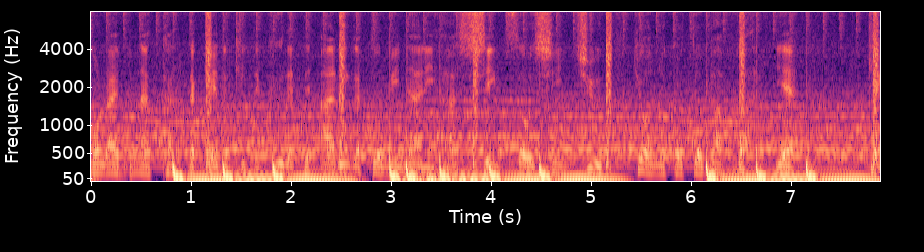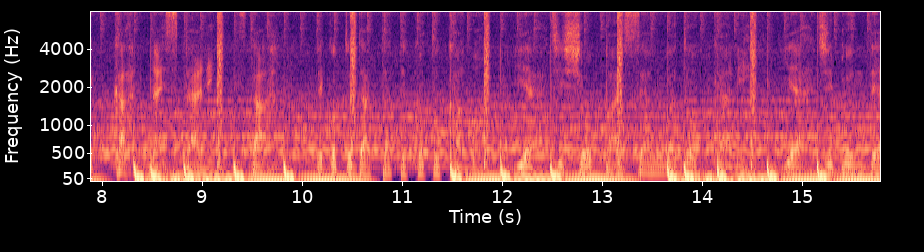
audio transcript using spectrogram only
ユもライブなかったけど来てくれてありがとう。みんなに発信送信中。今日の言葉は Yeah 結果ナイスパニックスターってことだったってことかも。Yeah 自称パイセンはどっかに。Yeah 自分で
